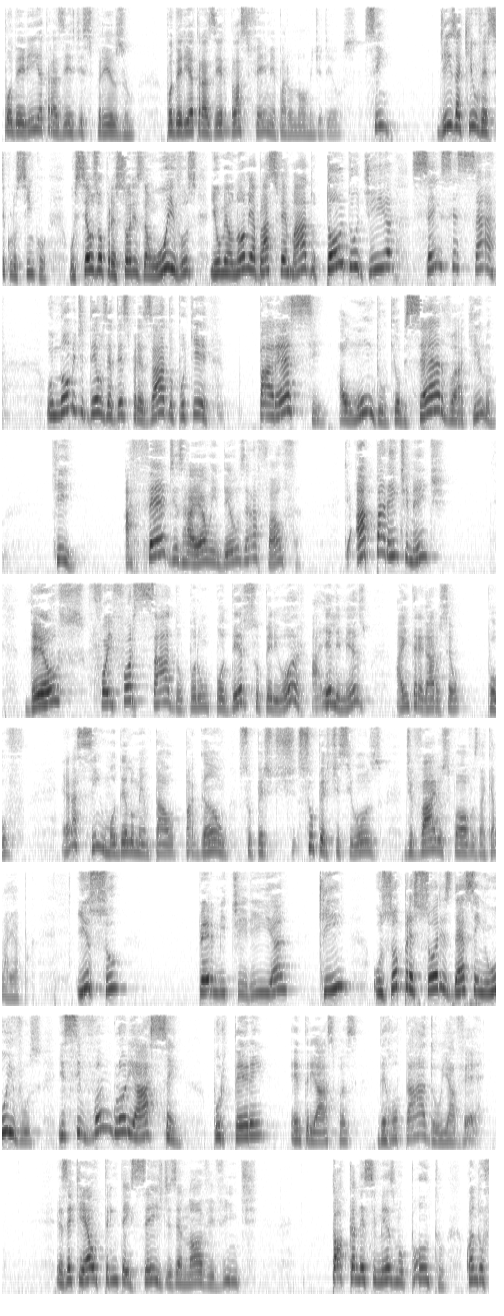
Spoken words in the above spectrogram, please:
poderia trazer desprezo, poderia trazer blasfêmia para o nome de Deus. Sim, diz aqui o versículo 5: Os seus opressores dão uivos e o meu nome é blasfemado todo dia sem cessar. O nome de Deus é desprezado porque parece ao mundo que observa aquilo que a fé de Israel em Deus era falsa. Que aparentemente Deus foi forçado por um poder superior a ele mesmo a entregar o seu povo. Era assim o modelo mental pagão, supersticioso de vários povos daquela época. Isso permitiria que os opressores dessem uivos e se vangloriassem por terem, entre aspas, derrotado o Yahvé. Ezequiel 36, 19 e 20 toca nesse mesmo ponto quando,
